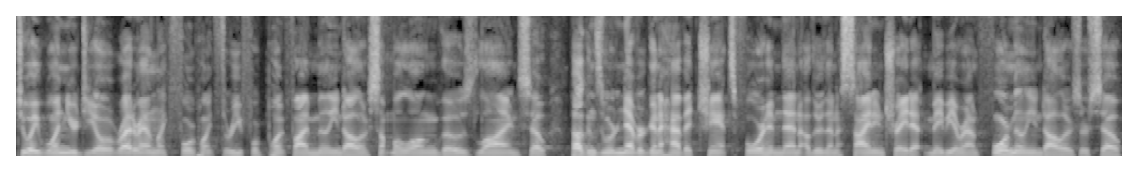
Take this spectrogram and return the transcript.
to a one-year deal, right around like 4.3, 4.5 million dollars, something along those lines. So Pelicans were never going to have a chance for him then, other than a sign-and-trade at maybe around four million dollars or so,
